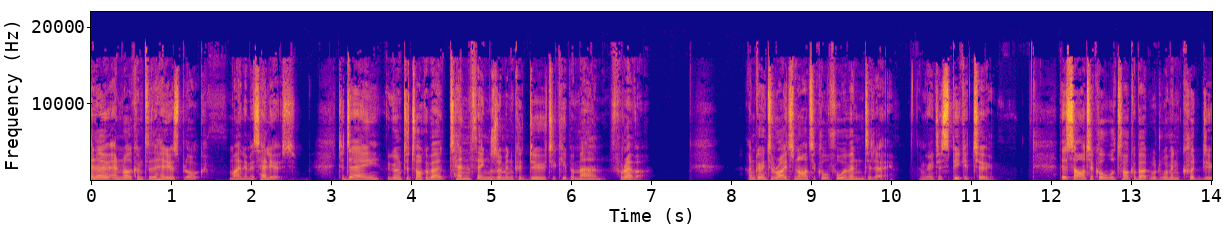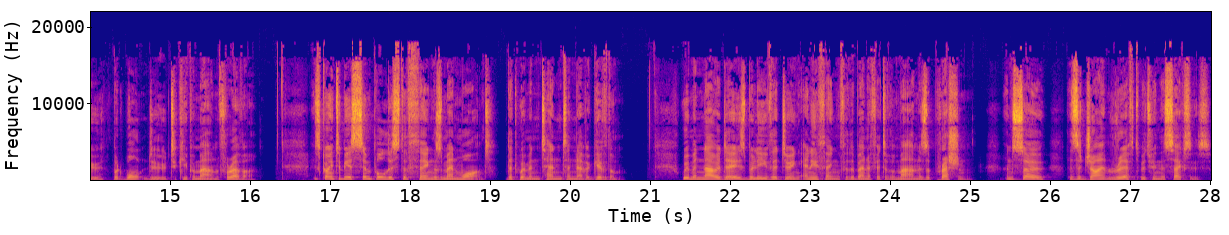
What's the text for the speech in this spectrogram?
Hello and welcome to the Helios blog. My name is Helios. Today, we're going to talk about 10 things women could do to keep a man forever. I'm going to write an article for women today. I'm going to speak it too. This article will talk about what women could do but won't do to keep a man forever. It's going to be a simple list of things men want that women tend to never give them. Women nowadays believe that doing anything for the benefit of a man is oppression, and so there's a giant rift between the sexes.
